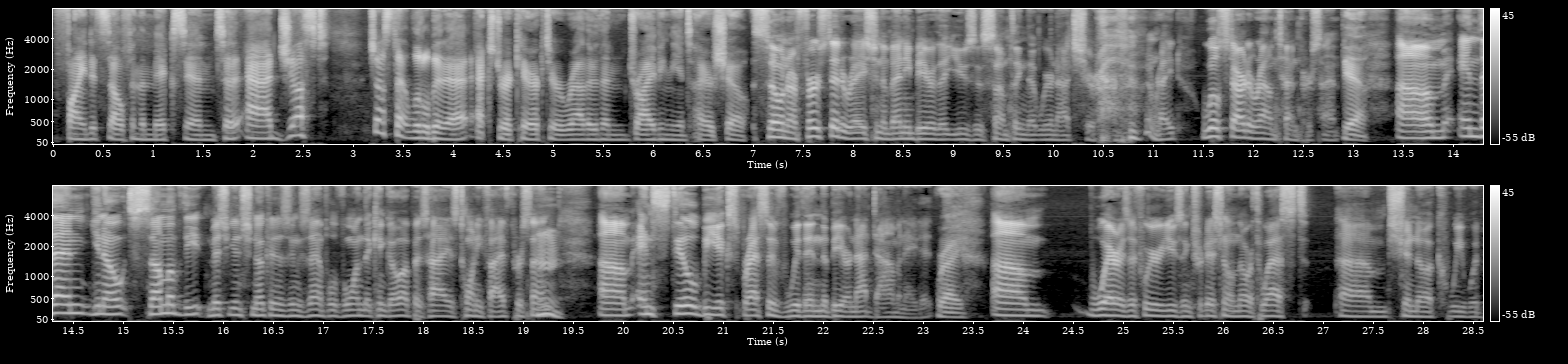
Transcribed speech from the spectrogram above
find itself in the mix in to add just just that little bit of extra character rather than driving the entire show? So in our first iteration of any beer that uses something that we're not sure of, right, we'll start around 10%. Yeah. Um, and then, you know, some of the Michigan Chinook is an example of one that can go up as high as 25% um, and still be expressive within the beer, not dominate it. Right. Um, whereas if we were using traditional Northwest um, Chinook, we would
